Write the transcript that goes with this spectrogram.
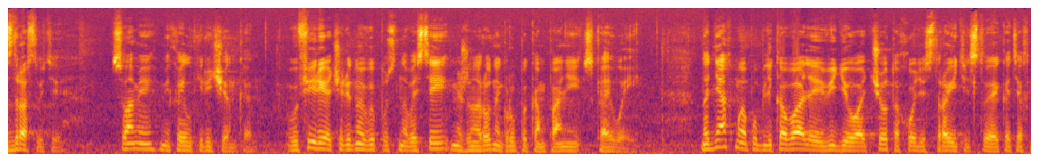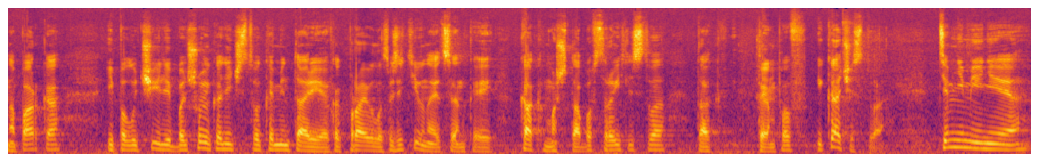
Здравствуйте, с вами Михаил Кириченко. В эфире очередной выпуск новостей международной группы компаний Skyway. На днях мы опубликовали видеоотчет о ходе строительства экотехнопарка и получили большое количество комментариев, как правило, с позитивной оценкой как масштабов строительства, так и темпов и качества. Тем не менее,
